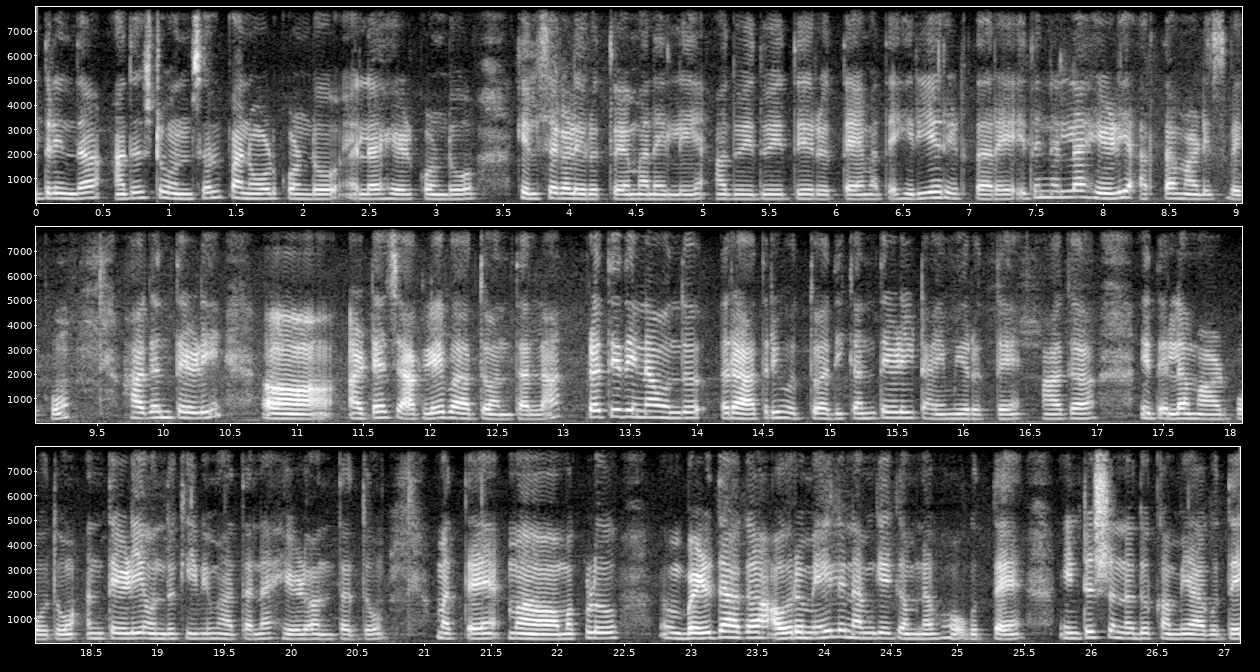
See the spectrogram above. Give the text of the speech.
ಇದರಿಂದ ಆದಷ್ಟು ಒಂದು ಸ್ವಲ್ಪ ನೋಡಿಕೊಂಡು ಎಲ್ಲ ಹೇಳಿಕೊಂಡು ಕೆಲಸಗಳಿರುತ್ತೆ ಮನೆಯಲ್ಲಿ, ಅದು ಇದು ಇದು ಇರುತ್ತೆ, ಮತ್ತು ಹಿರಿಯರು ಇರ್ತಾರೆ, ಇದನ್ನೆಲ್ಲ ಹೇಳಿ ಅರ್ಥ ಮಾಡಿಸಬೇಕು. ಹಾಗಂತೇಳಿ ಅಟ್ಯಾಚ್ ಆಗಲೇಬಾರ್ದು ಅಂತಲ್ಲ. ಪ್ರತಿದಿನ ಒಂದು ರಾತ್ರಿ ಹೊತ್ತು ಅದಕ್ಕಂತೇಳಿ ಟೈಮ್ ಇರುತ್ತೆ. ಆಗ ಇದೆಲ್ಲ ಮಾಡ್ಬೋದು. ಅಂತೇಳಿ ಒಂದು ಕಿವಿ ಮಾತನ್ನು ಹೇಳೋ ಅಂಥದ್ದು ಮತ್ತು ಮಕ್ಕಳು ಬೆಳೆದಾಗ ಅವರ ಮೇಲೆ ನಮಗೆ ಗಮನ ಹೋಗುತ್ತೆ. ಇಂಟ್ರೆಸ್ಟ್ ಅನ್ನೋದು ಕಮ್ಮಿ ಆಗುತ್ತೆ.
